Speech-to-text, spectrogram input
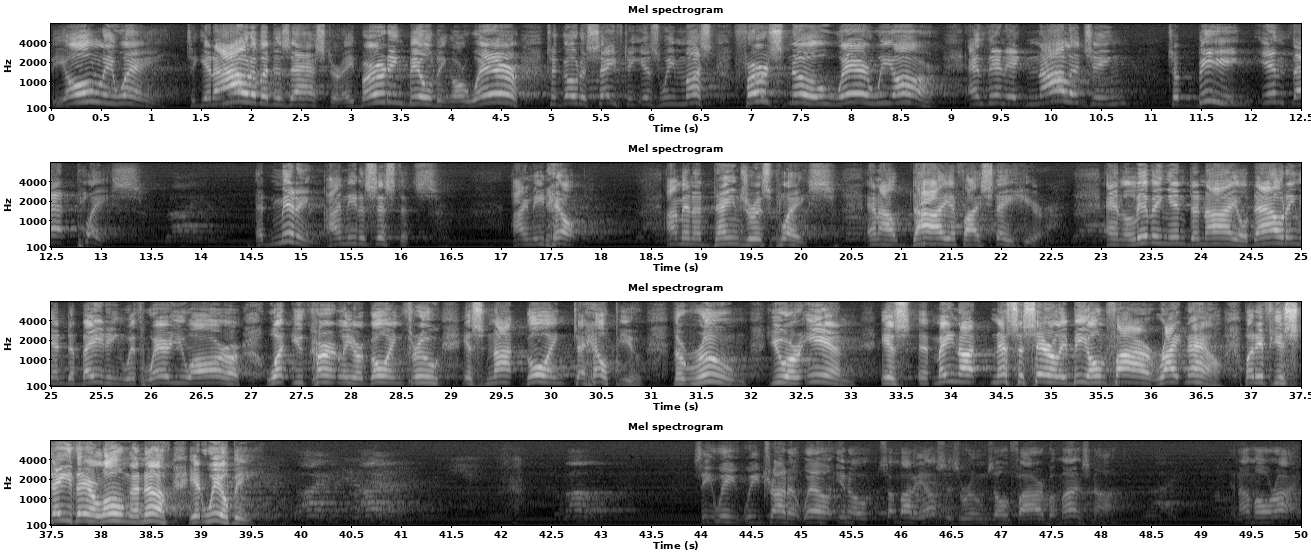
The only way to get out of a disaster, a burning building, or where to go to safety is we must first know where we are and then acknowledging to being in that place. Admitting I need assistance, I need help, I'm in a dangerous place, and I'll die if I stay here and living in denial, doubting and debating with where you are or what you currently are going through is not going to help you. The room you are in is it may not necessarily be on fire right now, but if you stay there long enough, it will be. See, we, we try to, well, you know, somebody else's room's on fire, but mine's not. And I'm all right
